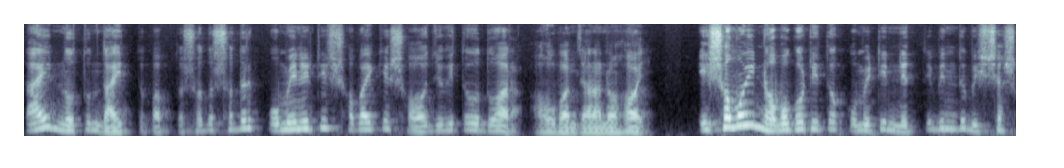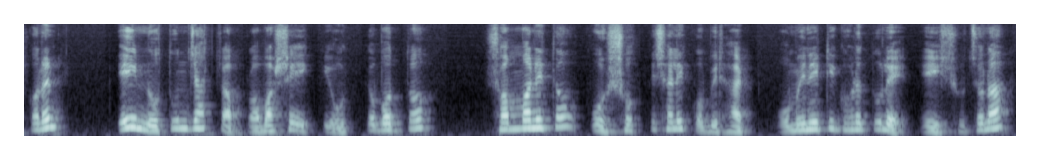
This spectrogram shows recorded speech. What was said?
তাই নতুন দায়িত্বপ্রাপ্ত সদস্যদের কমিউনিটির সবাইকে সহযোগিতা ও দেওয়ার আহ্বান জানানো হয়। এ সময় নবগঠিত কমিটির নেতৃবৃন্দ বিশ্বাস করেন, এই নতুন যাত্রা প্রবাসে একটি ঐক্যবদ্ধ, সম্মানিত ও শক্তিশালী কবিরহাট কমিউনিটি গড়ে তুলে এই সূচনা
